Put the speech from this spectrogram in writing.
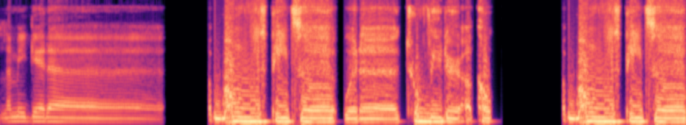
Let me get a, a boneless pizza with a two liter of Coke. A boneless pizza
